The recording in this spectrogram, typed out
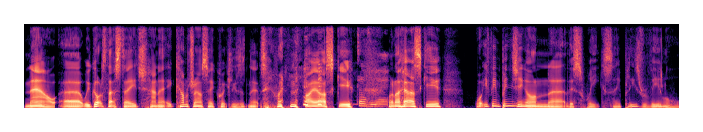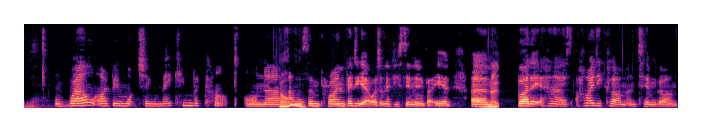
Now, uh, we've got to that stage, Hannah. It comes around so quickly, doesn't it? when I ask you, doesn't it? When I ask you what you've been binging on uh, this week, so please reveal all. Well, I've been watching Making the Cut on uh, oh. Amazon Prime Video. I don't know if you've seen any of that, Ian. Um, no. But it has Heidi Klum and Tim Gunn,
